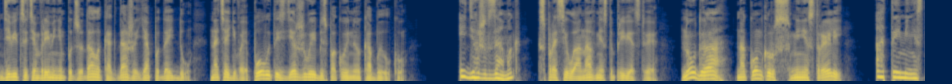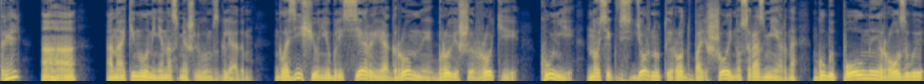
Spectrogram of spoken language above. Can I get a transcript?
Девица тем временем поджидала, когда же я подойду, натягивая повод и сдерживая беспокойную кобылку. «Идешь в замок?» — спросила она вместо приветствия. «Ну да, на конкурс министрелей». «А ты министрель?» «Ага». Она окинула меня насмешливым взглядом. Глазищи у нее были серые, огромные, брови широкие, куньи, носик вздернутый, рот большой, но соразмерно, губы полные, розовые,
